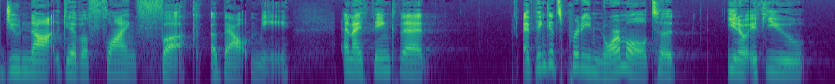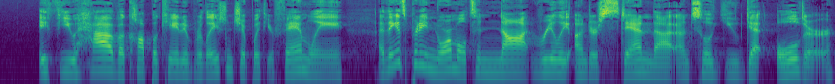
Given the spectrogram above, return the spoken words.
do not give a flying fuck about me. And i think that i think it's pretty normal to you know if you if you have a complicated relationship with your family, I think it's pretty normal to not really understand that until you get older,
